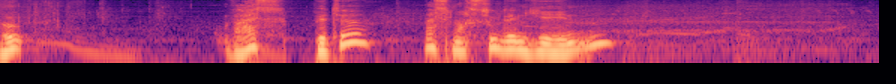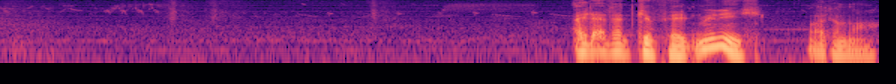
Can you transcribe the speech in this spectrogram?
Oh. Was? Bitte? Was machst du denn hier hinten? Alter, das gefällt mir nicht. Warte mal.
